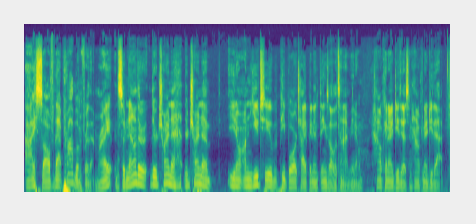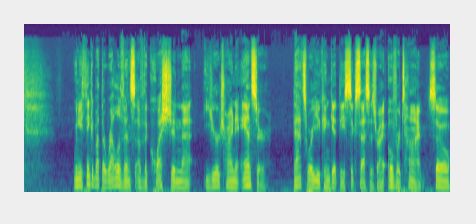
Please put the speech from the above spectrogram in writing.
I solved that problem for them, right? And so now they're they're trying to they're trying to you know, on YouTube, people are typing in things all the time, you know, how can I do this and how can I do that? When you think about the relevance of the question that you're trying to answer, that's where you can get these successes, right? Over time. So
